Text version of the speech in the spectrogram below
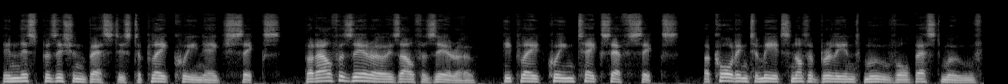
in this position best is to play queen h6, but alpha 0 is alpha 0, he played queen takes f6, according to me it's not a brilliant move or best move,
